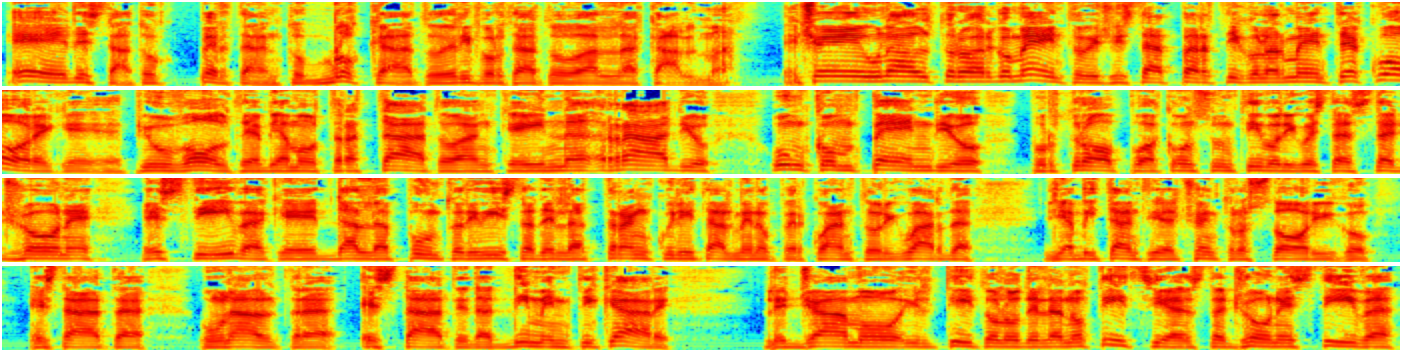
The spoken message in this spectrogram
ed è stato pertanto bloccato e riportato alla calma. E c'è un altro argomento che ci sta particolarmente a cuore, che più volte abbiamo trattato anche in radio, un compendio purtroppo a consuntivo di questa stagione estiva che dal punto di vista della tranquillità, almeno per quanto riguarda gli abitanti del centro storico, è stata un'altra estate da dimenticare. Leggiamo il titolo della notizia, stagione estiva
